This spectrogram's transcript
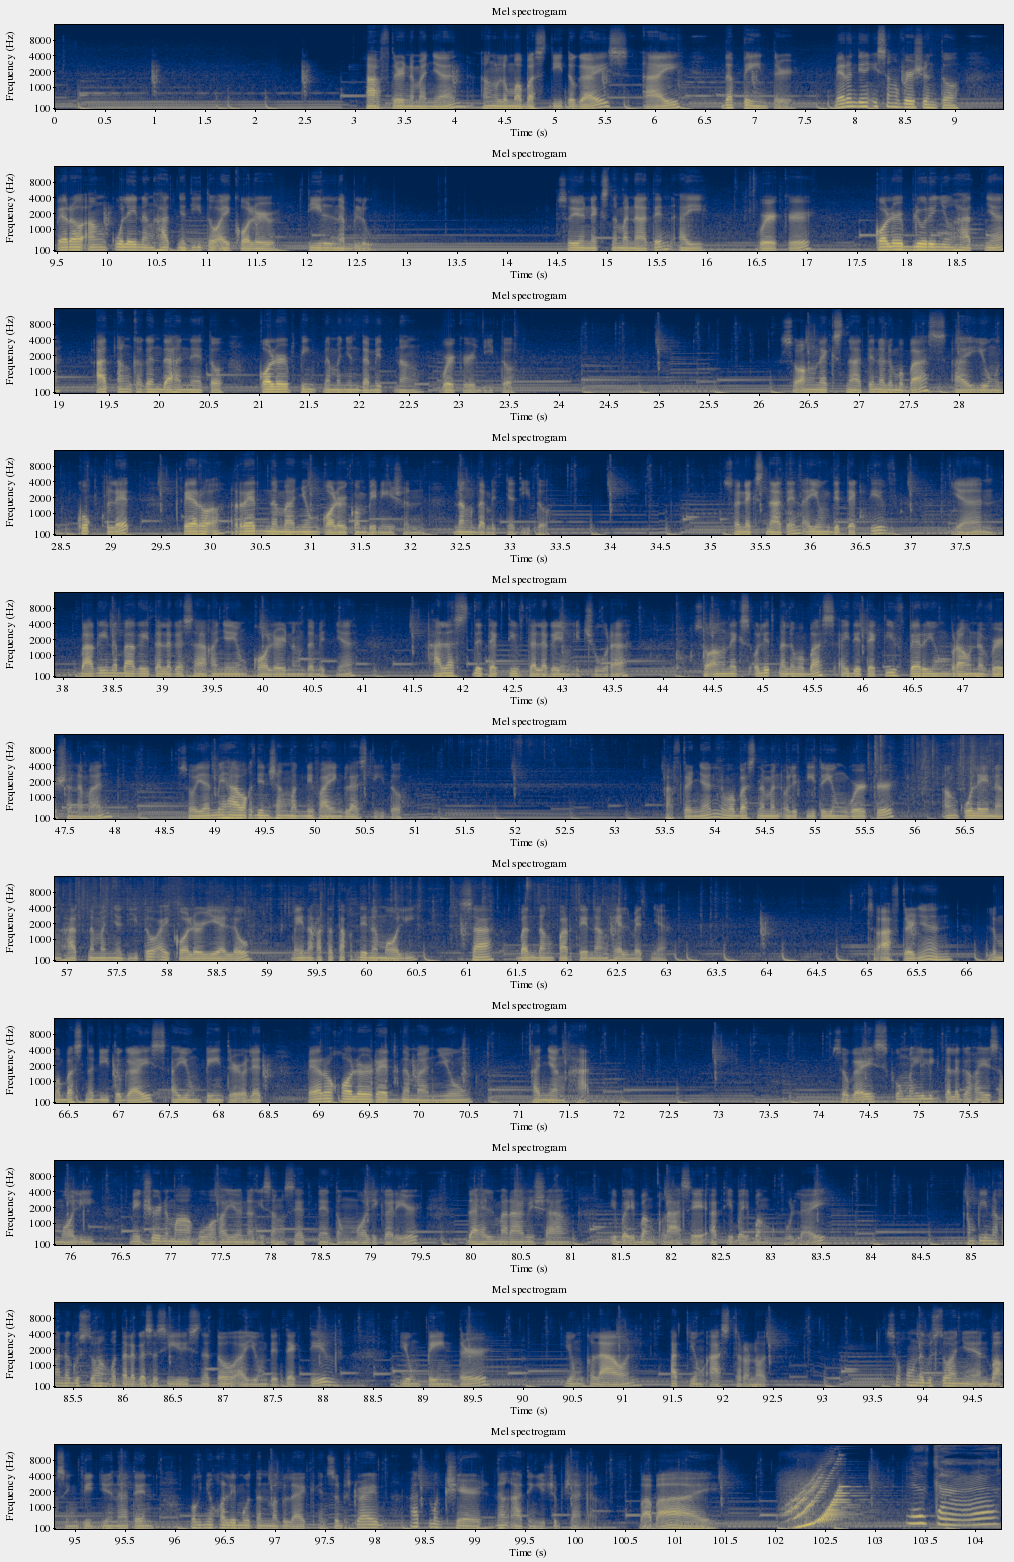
After naman yan, ang lumabas dito guys ay The Painter. Meron din isang version to, pero ang kulay ng hat niya dito ay color teal na blue. So yung next naman natin ay Worker. Color blue rin yung hat niya at ang kagandahan nito, color pink naman yung damit ng Worker dito. So ang next natin na lumabas ay yung Cook ulit pero red naman yung color combination ng damit niya dito. So next natin ay yung detective. Yan. Bagay na bagay talaga sa kanya yung color ng damit niya. Halas detective talaga yung itsura. So ang next ulit na lumabas ay detective pero yung brown na version naman. So yan, may hawak din siyang magnifying glass dito. After nyan, lumabas naman ulit dito yung worker. Ang kulay ng hat naman niya dito ay color yellow. May nakatatak din na molly sa bandang parte ng helmet niya. So after nyan, lumabas na dito guys ay yung painter ulit. Pero color red naman yung kanyang hat. So guys, kung mahilig talaga kayo sa molly, make sure na makakuha kayo ng isang set netong molly career dahil marami siyang iba-ibang klase at iba-ibang kulay. Ang pinaka nagustuhan ko talaga sa series na to ay yung detective, yung painter, yung clown, at yung astronaut. So kung nagustuhan nyo yung unboxing video natin, huwag nyo kalimutan mag-like and subscribe at mag-share ng ating YouTube channel. Bye-bye! Luka.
